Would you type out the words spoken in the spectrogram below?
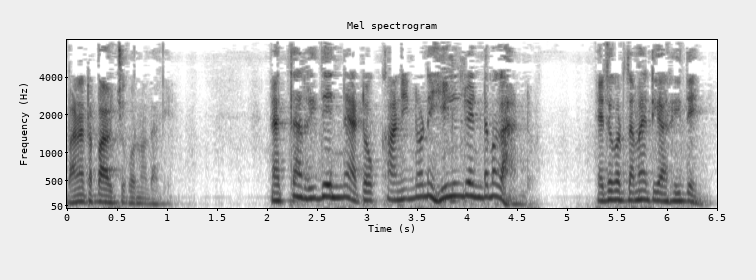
බනට පාවිච්චි කරනවා දකින්න. නැත්තම් රිදෙන්නේ නැහැ. ටොක් අනින්න ඕනේ හිල් වෙන්නම ගහන්න. එතකොට තමයි ටික රිදෙන්නේ.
